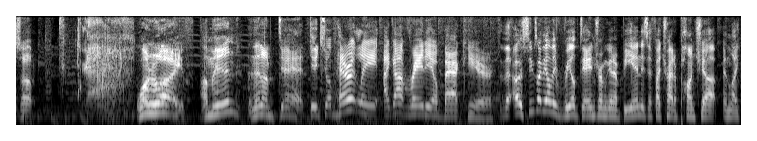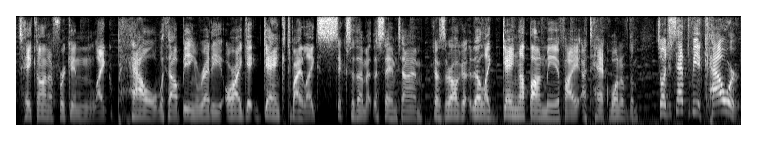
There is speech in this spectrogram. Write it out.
What's up? One life. I'm in, and then I'm dead. Dude, so apparently I got radio back here. The, oh, it seems like the only real danger I'm gonna be in is if I try to punch up and like take on a freaking like pal without being ready, or I get ganked by like six of them at the same time because they're all go- they'll like gang up on me if I attack one of them. So I just have to be a coward.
